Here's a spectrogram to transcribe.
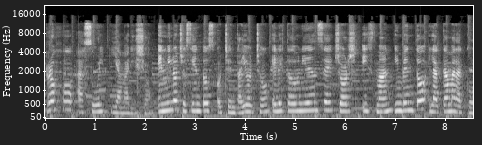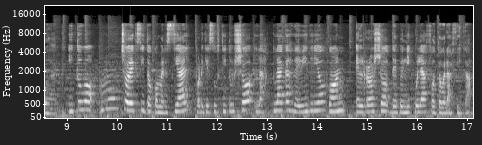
rojo, azul y amarillo. En 1888, el estadounidense George Eastman inventó la cámara Kodak y tuvo mucho éxito comercial porque sustituyó las placas de vidrio con el rollo de película fotográfica.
